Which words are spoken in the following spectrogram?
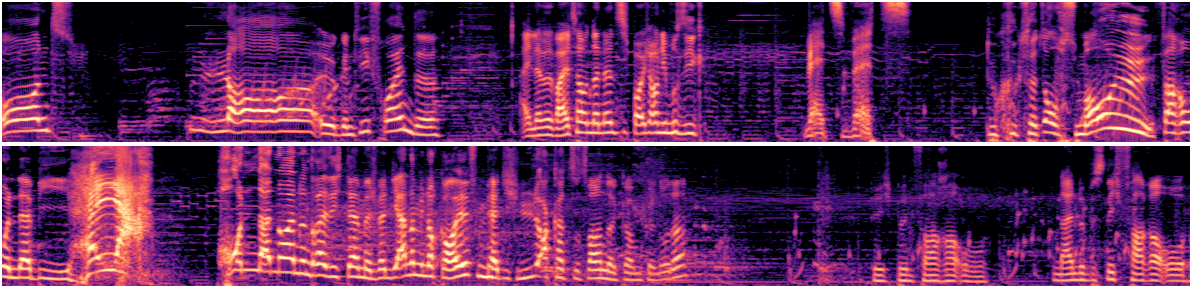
Und la irgendwie Freunde. Ein Level weiter und dann nennt sich bei euch auch die Musik. Wetz, wetz. Du kriegst jetzt aufs Maul, Pharao Nebby. Heya! 139 Damage. Wenn die anderen mir noch geholfen, hätte ich locker zu 200 kommen können, oder? Ich bin Pharao. Nein, du bist nicht Pharao.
